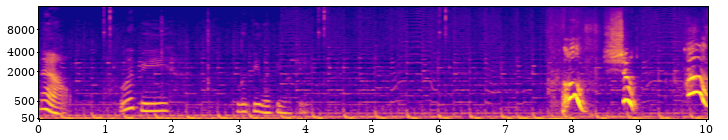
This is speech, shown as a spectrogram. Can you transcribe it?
Now, lippy, lippy, lippy, lippy. Oh, shoot! Ah!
